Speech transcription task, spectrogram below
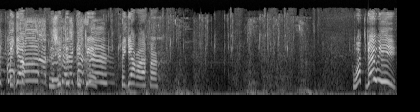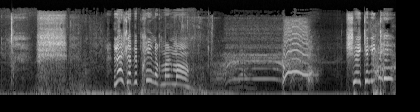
Il court Regarde. pas Je vais t'expliquer. Regarde à la fin. What? Bah oui Là, je l'avais pris normalement. Je suis à égalité.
